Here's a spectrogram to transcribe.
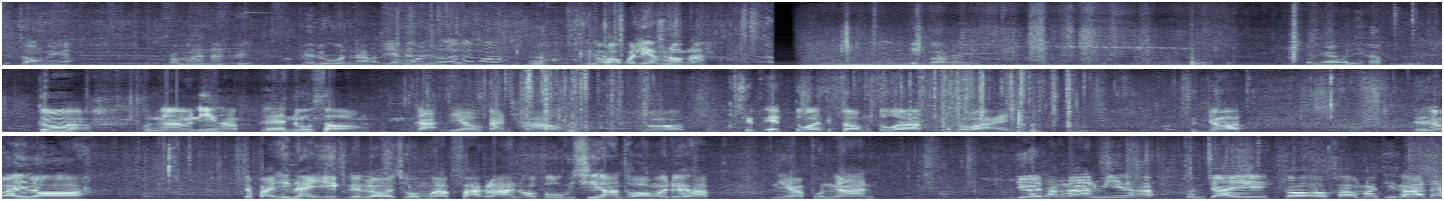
สิบสองเลยไงประมาณนั้นเลยไม่รู้นับเลี้ยงหมให้ดเรื่อยๆได้มั้ยเอาออกไปเลี้ยงนอกนะติดว่าอะไร ผลงานวันนี้ครับ ก็ผลงานวันนี้ครับ แพนุสองกะเดียวกะเช้า ก็สิบเอ็ดตัวสิบสองตัวครับถวาย สุดยอด เดี๋ยวเราไว้รอ จะไปที่ไหนอีก เดี๋ยวรอชมครับ ฝากร้านออโบวิชิ่งอ่างทองไว้ด้วยครับ นี่ครับผลงาน เหยื่อทางร้านมีนะครับ สนใจก็เข้ามาที่ร้านได้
